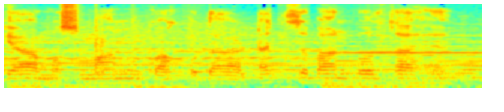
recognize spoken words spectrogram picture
क्या मुसलमानों का खुदा डच जबान बोलता है?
